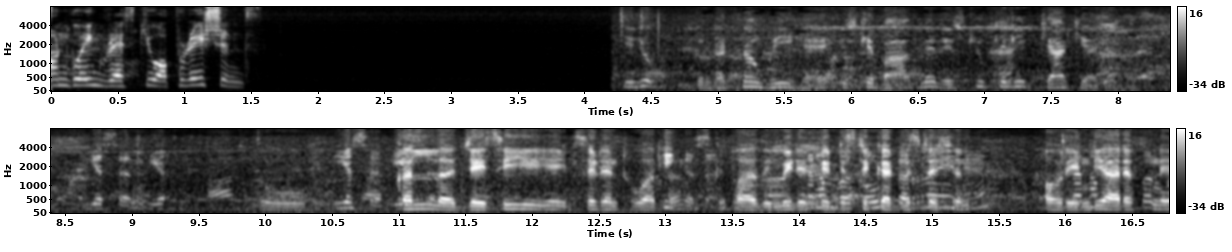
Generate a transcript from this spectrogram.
ongoing rescue operations. ये जो दुर्घटना हुई है इसके बाद में रेस्क्यू के लिए क्या किया जा रहा है यस सर तो यस सर कल जैसे ही ये इंसिडेंट हुआ था। उसके बाद इमीडिएटली डिस्ट्रिक्ट एडमिनिस्ट्रेशन और एनडीआरएफ ने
